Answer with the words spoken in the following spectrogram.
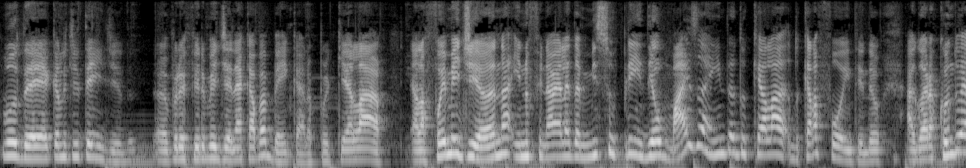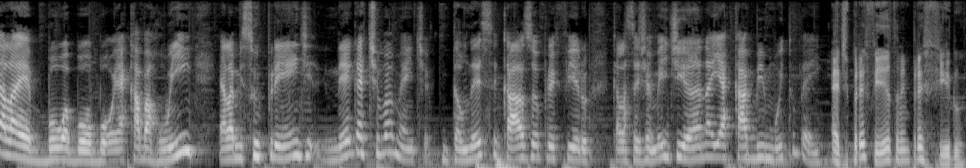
Mudei, é que eu não tinha entendido. Eu prefiro mediana e acaba bem, cara, porque ela ela foi mediana e no final ela ainda me surpreendeu mais ainda do que ela do que ela foi, entendeu? Agora quando ela é boa, boa, boa e acaba ruim, ela me surpreende negativamente. Então nesse caso eu prefiro que ela seja mediana e acabe muito bem. É, de preferir eu também prefiro.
